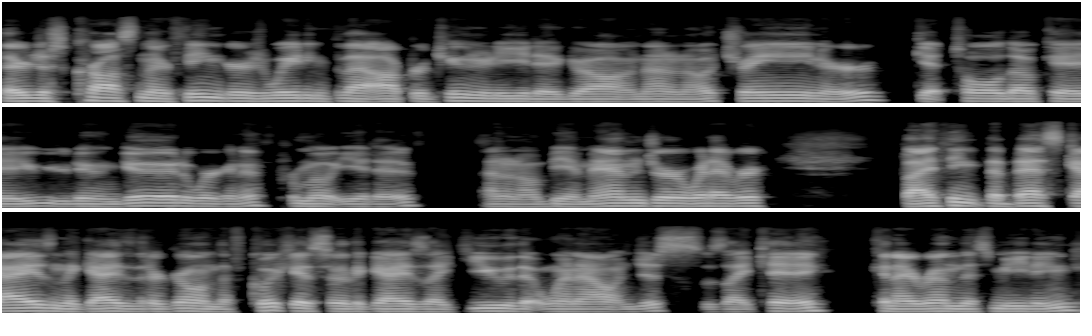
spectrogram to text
they're just crossing their fingers waiting for that opportunity to go out and I don't know, train or get told, okay, you're doing good. We're gonna promote you to, I don't know, be a manager or whatever. But I think the best guys and the guys that are growing the quickest are the guys like you that went out and just was like, hey, can I run this meeting?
